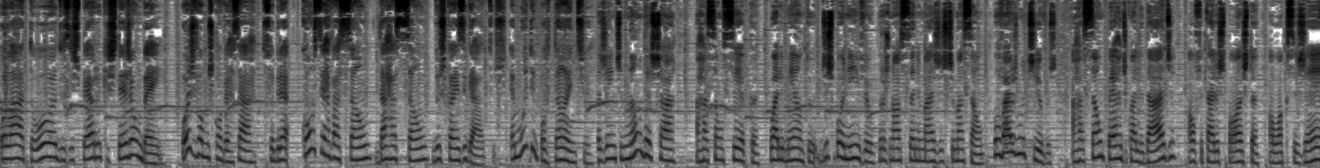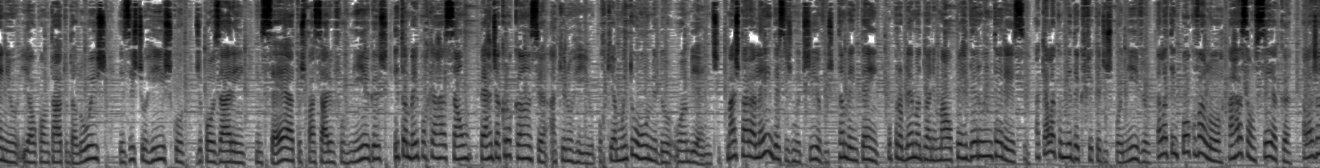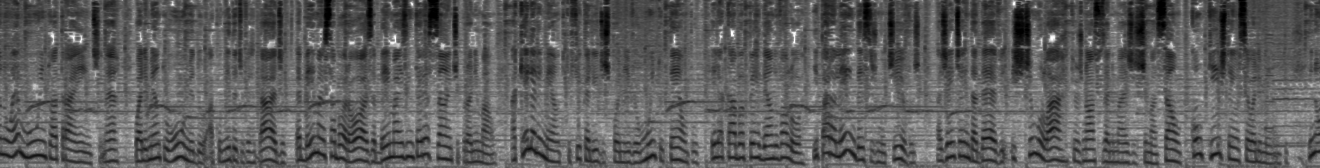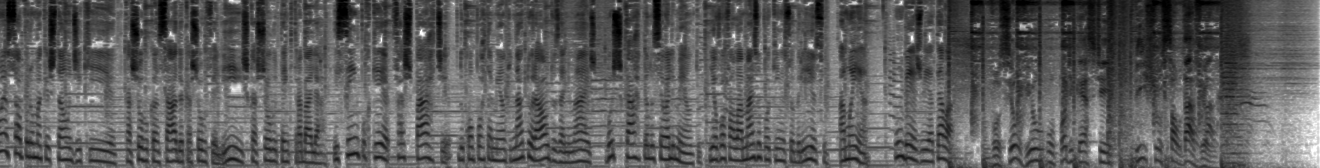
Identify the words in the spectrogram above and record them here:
Olá a todos, espero que estejam bem. Hoje vamos conversar sobre a conservação da ração dos cães e gatos. É muito importante a gente não deixar a ração seca, o alimento disponível para os nossos animais de estimação. Por vários motivos. A ração perde qualidade ao ficar exposta ao oxigênio e ao contato da luz. Existe o risco de pousarem insetos, passarem formigas e também porque a ração perde a crocância aqui no Rio, porque é muito úmido o ambiente. Mas para além desses motivos, também tem o problema do animal perder o interesse. Aquela comida que fica disponível, ela tem pouco valor. A ração seca, ela já não é muito atraente, né? O alimento úmido, a comida de verdade, é bem mais saborosa, bem mais interessante para o animal. Aquele alimento que fica ali disponível muito tempo, ele acaba perdendo valor. E para além desses motivos, a gente ainda deve estimular que os nossos animais de estimação conquistem o seu alimento. E não é só por uma questão de que cachorro cansado é cachorro feliz, cachorro tem que trabalhar. E sim porque faz parte do comportamento natural dos animais buscar pelo seu alimento. E eu vou falar mais um pouquinho sobre isso amanhã. Um beijo e até lá. Você ouviu o podcast Bicho Saudável.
